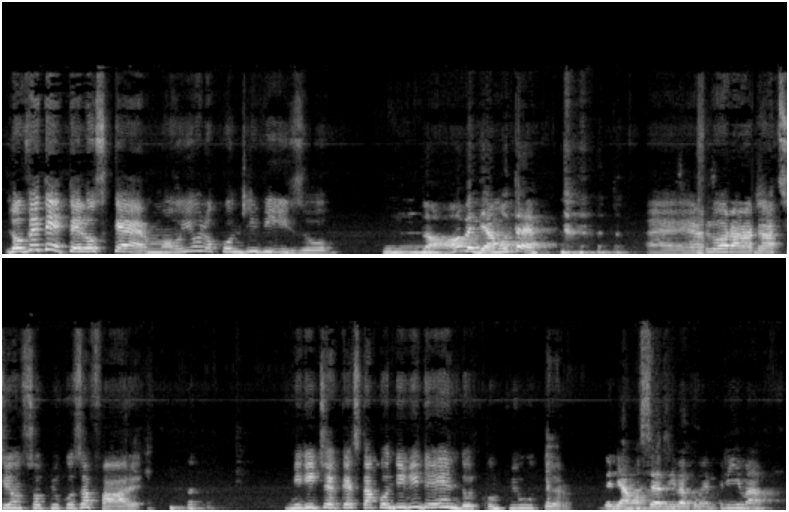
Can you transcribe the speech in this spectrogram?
Lo vedete lo schermo? Io l'ho condiviso. No, vediamo te. eh, allora ragazzi, io non so più cosa fare. Mi dice che sta condividendo il computer. Vediamo se arriva come prima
